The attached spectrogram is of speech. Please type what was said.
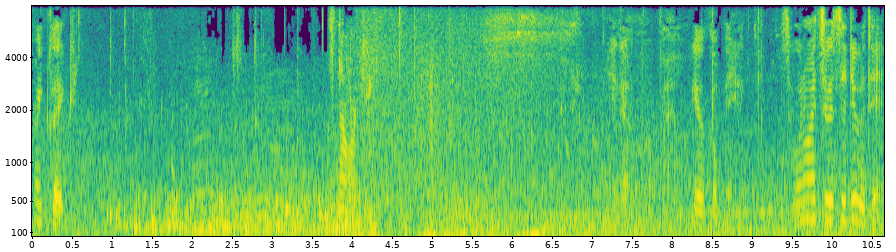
right click. It's not working. I got mobile vehicle bag. So what am I supposed to do with it?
